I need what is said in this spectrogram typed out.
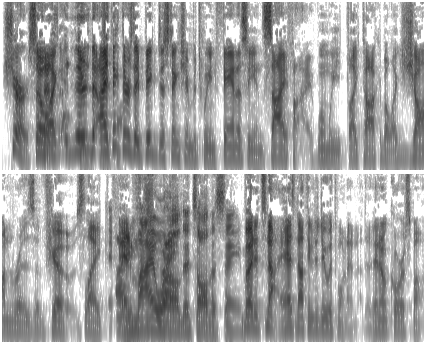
Sure. So That's like there, I think there's a big distinction between fantasy and sci-fi when we like talk about like genres of shows. Like I- In my world, it's all the same. but it's not. It has nothing to do with one another. They don't correspond.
